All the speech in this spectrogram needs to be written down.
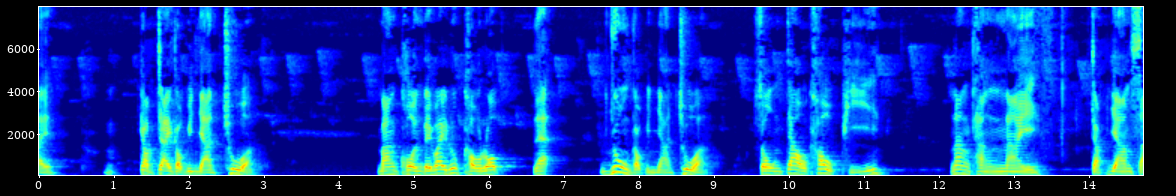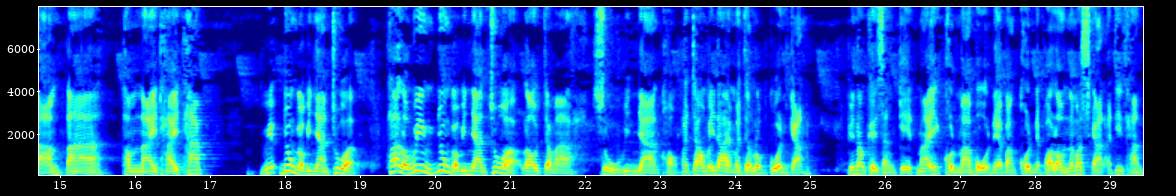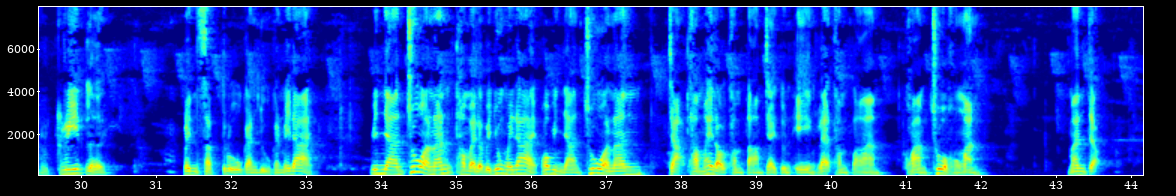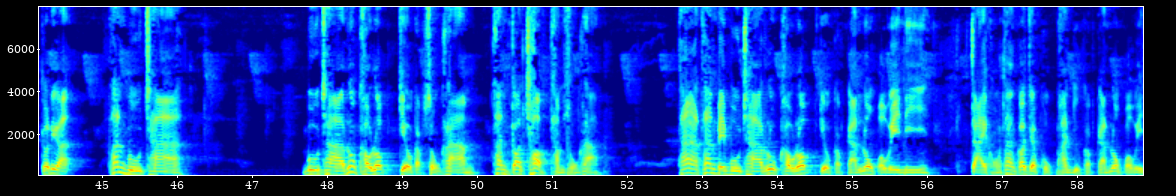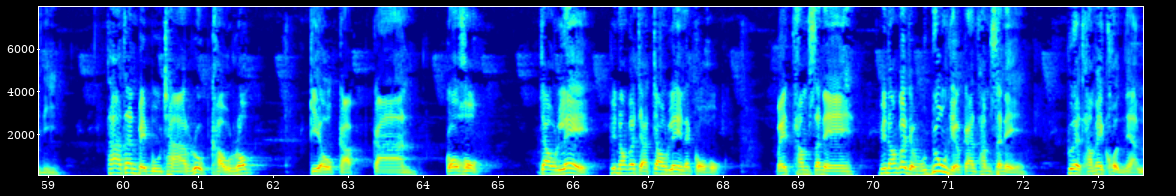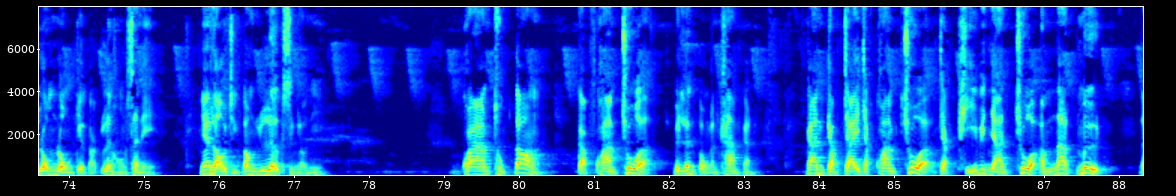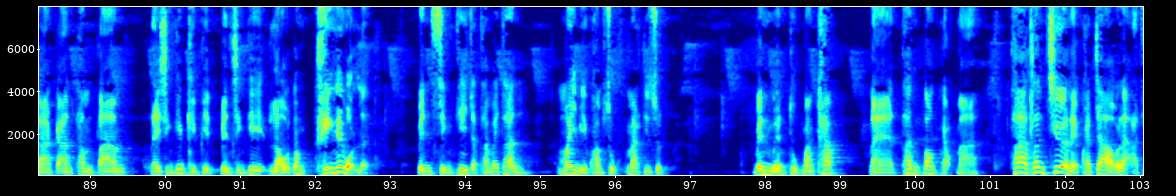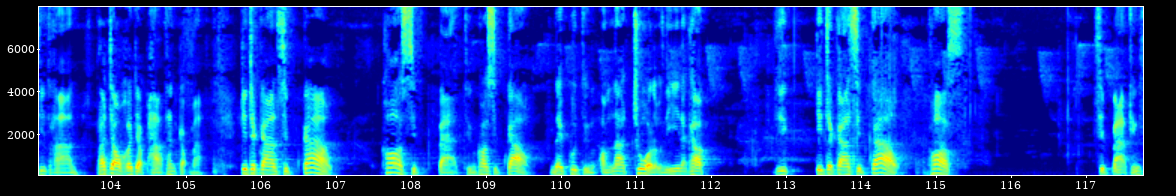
กลับใจกับวิญญาณชั่ว บางคนไปไหว้รูปเคารพ และยุ่งกับวิญญาณชั่ว ทรงเจ้าเข้าผี นั่งทางใน จับยามสามตาทำนายทายทัก ยุ่งกับวิญญาณชั่ว ถ้าเราวิ่งยุ่งกับวิญญาณชั่ว เราจะมาสู่วิญญาณของพระเจ้าไม่ได้ มันจะรบกวนกัน พี่น้องเคยสังเกตไหมคนมาโบสถ์เนี่ยบางคนเนี่ยพอเรานมัสการอธิษฐานกรีดเลย เป็นศัตรูกันอยู่กันไม่ได้ วิญญาณชั่วนั้นทำไมเราไปยุ่งไม่ได้ เพราะวิญญาณชั่วนั้นจะทำให้เราทำตามใจตนเอง และทำตามความชั่วของมัน มันจะก็เรียกว่าท่านบูชา บูชารูปเคารพเกี่ยวกับสงคราม ท่านก็ชอบทำสงคราม ถ้าท่านไปบูชารูปเคารพเกี่ยวกับการล่วงประเวณี ใจของท่านก็จะผูกพันอยู่กับการล่วงประเวณี ถ้าท่านไปบูชารูปเคารพเกี่ยวกับการโกหก เจ้าเล่ห์พี่น้องก็จะเจ้าเล่ห์และโกหก ไปทำเสน่ห์พี่น้องก็จะยุ่งเกี่ยวกับการทำเสน่ห์เพื่อทำให้คนเนี่ยล้มลงเกี่ยวกับเรื่องของเสน่ห์งั้นเราจึงต้องเลิกสิ่งเหล่านี้ ความถูกต้องกับความชั่วเป็นเรื่องตรงกันข้ามกัน การกลับใจจากความชั่วจากผีวิญญาณชั่วอำนาจมืดนะการทำตามในสิ่งที่ผิดผิดเป็นสิ่งที่เราต้องทิ้งให้หมดเลย เป็นสิ่งที่จะทำให้ท่านไม่มีความสุขมากที่สุด เป็นเหมือนถูกบังคับแต่ท่านต้องกลับมา ถ้าท่านเชื่อในพระเจ้าและอธิษฐาน พระเจ้าก็จะพาท่านกลับมา กิจการ 19 ข้อ 8 ถึงข้อ 19 ได้พูดถึงอำนาจชั่วเหล่านี้นะครับ กิจการ 19 ข้อ 18 ถึง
